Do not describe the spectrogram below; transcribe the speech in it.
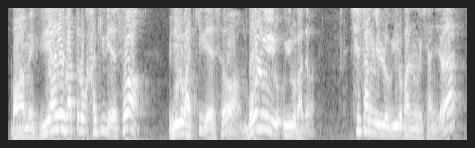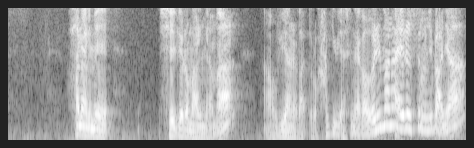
마음의 위안을 받도록 하기 위해서 위로받기 위해서 뭘로 위로, 위로받아? 세상 일로 위로받는 것이 아니라 하나님의 세계로 말미암아 아, 위안을 받도록 하기 위해서 내가 얼마나 애를 쓰는 줄 아냐?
